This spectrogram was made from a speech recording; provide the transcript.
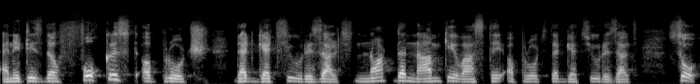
And it is the focused approach that gets you results, not the naam ke vaste approach that gets you results. So,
